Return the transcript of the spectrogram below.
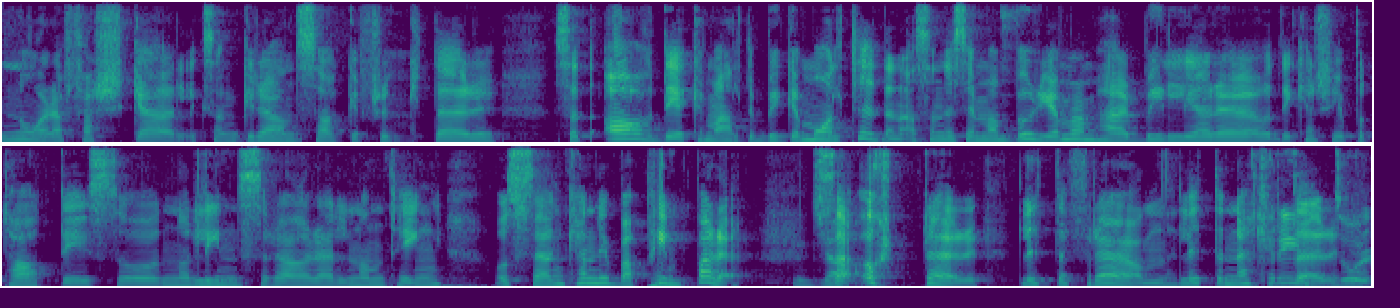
några färska liksom, grönsaker, frukter. Så att av det kan man alltid bygga måltiderna. Som ni säger, man börjar med de här billigare och det kanske är potatis och någon linsröra eller någonting. Och sen kan du bara pimpa det. Ja. Så här, örter, lite frön, lite nötter, Kryddor.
